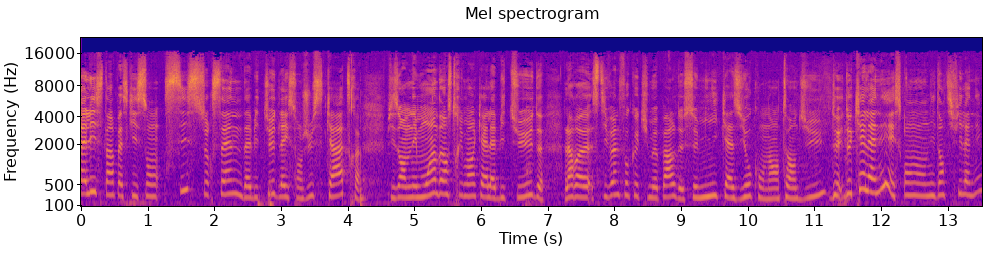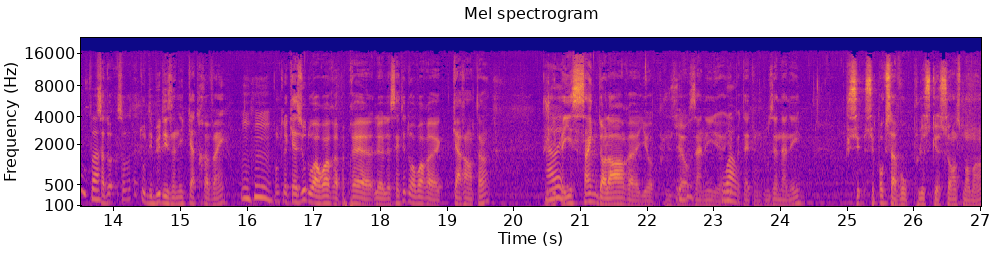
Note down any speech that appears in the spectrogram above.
minimaliste, hein, parce qu'ils sont 6 sur scène d'habitude. Là, ils sont juste 4. Puis ils ont emmené moins d'instruments qu'à l'habitude. Alors, euh, Steven, faut que tu me parles de ce mini Casio qu'on a entendu. De, de quelle année? Est-ce qu'on identifie l'année ou pas? Ça doit, ça doit être au début des années 80. Mhm. Donc le Casio doit avoir à peu près, le, le synthé doit avoir euh, 40 ans. Puis Ah je l'ai ouais. payé 5 dollars euh, il y a plusieurs années, euh, il y a Wow. peut-être une douzaine d'années. Puis c'est- pas que ça vaut plus que ça en ce moment.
